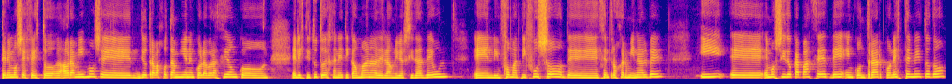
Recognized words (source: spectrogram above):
tenemos efectos. Ahora mismo yo trabajo también en colaboración con el Instituto de Genética Humana de la Universidad de Ulm en linfomas difusos de centro germinal B y eh, hemos sido capaces de encontrar con este método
